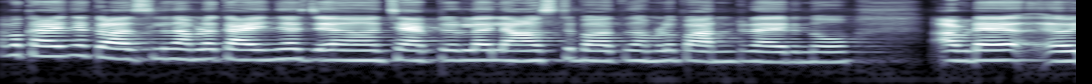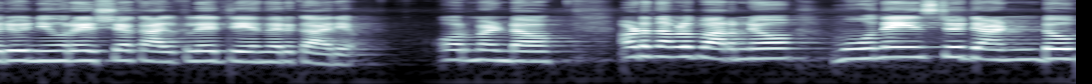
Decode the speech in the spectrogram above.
അപ്പോൾ കഴിഞ്ഞ ക്ലാസ്സിൽ നമ്മൾ കഴിഞ്ഞ ചാപ്റ്ററിലെ ലാസ്റ്റ് ഭാഗത്ത് നമ്മൾ പറഞ്ഞിട്ടുണ്ടായിരുന്നു അവിടെ ഒരു ന്യൂ റേഷ്യോ കാൽക്കുലേറ്റ് ചെയ്യുന്ന ഒരു കാര്യം. ഓർമ്മയുണ്ടോ? അവിടെ നമ്മൾ പറഞ്ഞു മൂന്ന് ഈസ്റ്റു രണ്ടും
